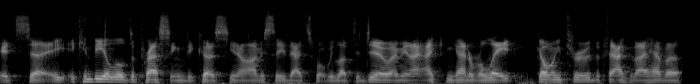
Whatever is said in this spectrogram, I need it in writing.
it's uh, it, it, can be a little depressing because you know obviously that's what we love to do. I mean, I, I can kind of relate going through the fact that I have a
